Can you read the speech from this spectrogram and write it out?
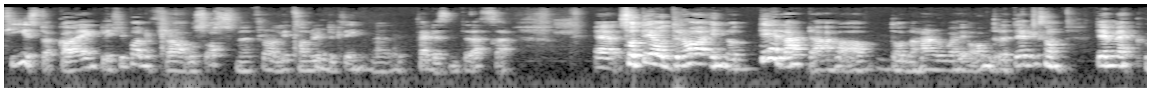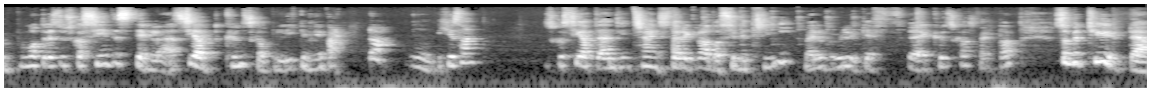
ti stykker, egentlig ikke bare fra hos oss, men fra litt sånn rundt omkring med felles interesse. Eh, så det å dra inn, og det lærte jeg av Donna Haraway og andre det er liksom det med, på en måte, Hvis du skal sidestille, si at kunnskap er like mye verdt, da. Mm. Ikke sant? Du skal si at vi trenger større grad av symmetri mellom ulike eh, kunnskapsfelter. Så betyr det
